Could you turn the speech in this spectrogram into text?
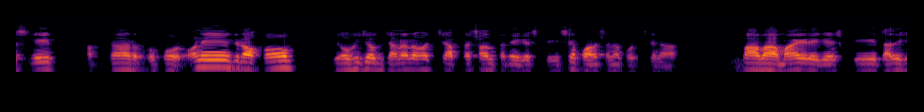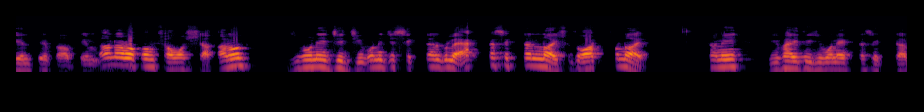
আসলে আপনার ওপর অনেক রকম যে অভিযোগ জানানো হচ্ছে আপনার সন্তান এগেস্টে সে পড়াশোনা করছে না। বাবা মায়ের এগেনস্টে তাদের হেলথের প্রবলেম নানা রকম সমস্যা। কারণ জীবনের যে জীবনের যে সেক্টরগুলো একটা সেক্টর নয়, শুধু অর্থ নয়, এখানে বিবাহিত জীবনে একটা সেক্টর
